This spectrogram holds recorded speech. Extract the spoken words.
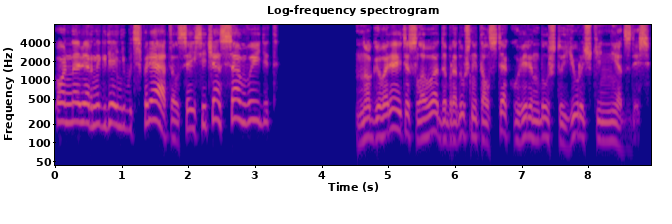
Он, наверное, где-нибудь спрятался и сейчас сам выйдет. Но, говоря эти слова, добродушный толстяк уверен был, что Юрочки нет здесь,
